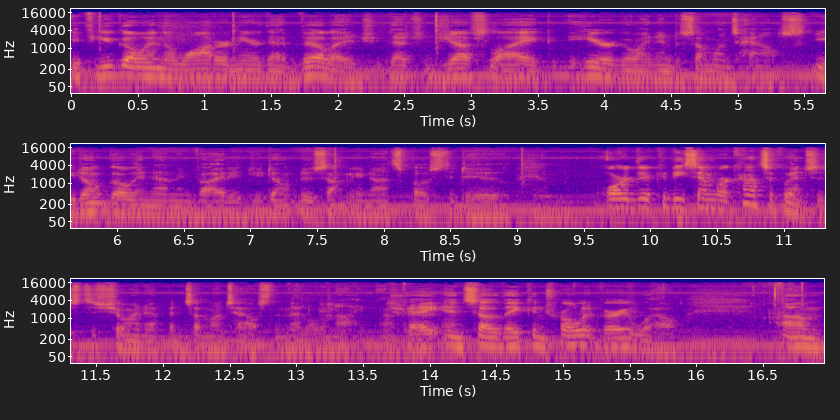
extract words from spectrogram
if you go in the water near that village, that's just like here going into someone's house. You don't go in uninvited. You don't do something you're not supposed to do. Or there could be similar consequences to showing up in someone's house in the middle of the night. Okay, and so they control it very well. Um,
